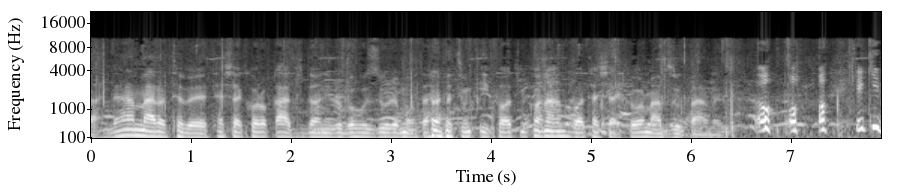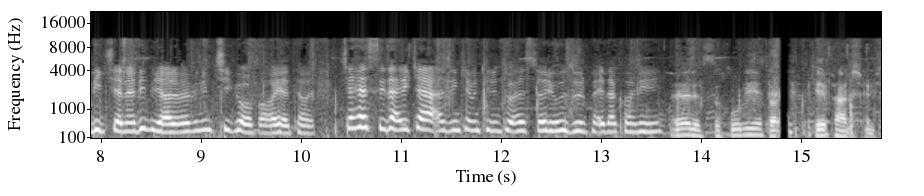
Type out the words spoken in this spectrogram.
بله هم مراتب تشکر و قدردانی رو به حضور محترمتون ایفاد می‌کنم. با تشکر مبذول فرمایید. یکی دیکشنری بیاره ببینیم چی گفت آقای چه حسی داری که از اینکه می‌تونی تو استوری حضور پیدا کنی؟ لست خوبیه. تا که پخش میشه.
